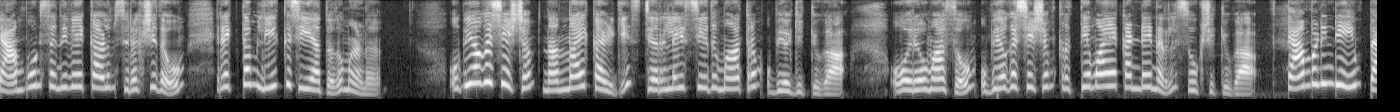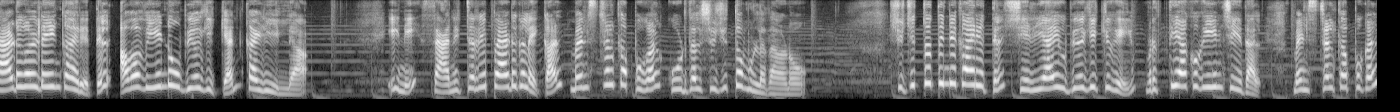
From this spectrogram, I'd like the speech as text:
ടാമ്പൂൺസ് എന്നിവയെക്കാളും സുരക്ഷിതവും രക്തം ലീക്ക് ചെയ്യാത്തതുമാണ്. ഉപയോഗശേഷം നന്നായി കഴുകി സ്റ്റെറിലൈസ് ചെയ്ത് മാത്രം ഉപയോഗിക്കുക. ഓരോ മാസവും ഉപയോഗശേഷം കൃത്യമായ കണ്ടെയ്നറിൽ സൂക്ഷിക്കുക. ടാമ്പണിന്റെയും പാഡുകളുടെയും കാര്യത്തിൽ അവ വീണ്ടും ഉപയോഗിക്കാൻ കഴിയില്ല. ഇനി സാനിറ്ററി പാഡുകളേക്കാൾ മെൻസ്ട്രൽ കപ്പുകൾ കൂടുതൽ ശുചിത്വമുള്ളതാണോ? ശുചിത്വത്തിന്റെ കാര്യത്തിൽ ശരിയായി ഉപയോഗിക്കുകയും വൃത്തിയാക്കുകയും ചെയ്താൽ മെൻസ്ട്രൽ കപ്പുകൾ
